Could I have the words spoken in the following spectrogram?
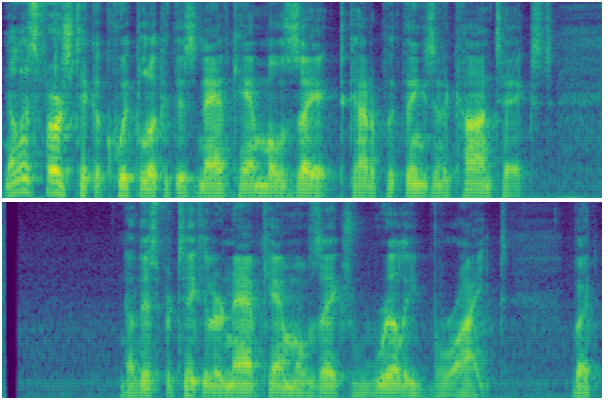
Now let's first take a quick look at this NavCam mosaic to kind of put things into context. Now this particular NavCam mosaic's really bright, but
